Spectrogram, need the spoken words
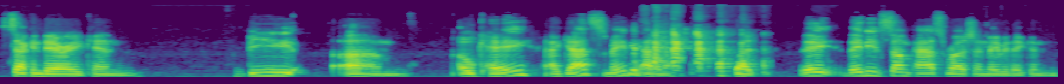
secondary can be um, okay. I guess maybe I don't know, but they they need some pass rush, and maybe they can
